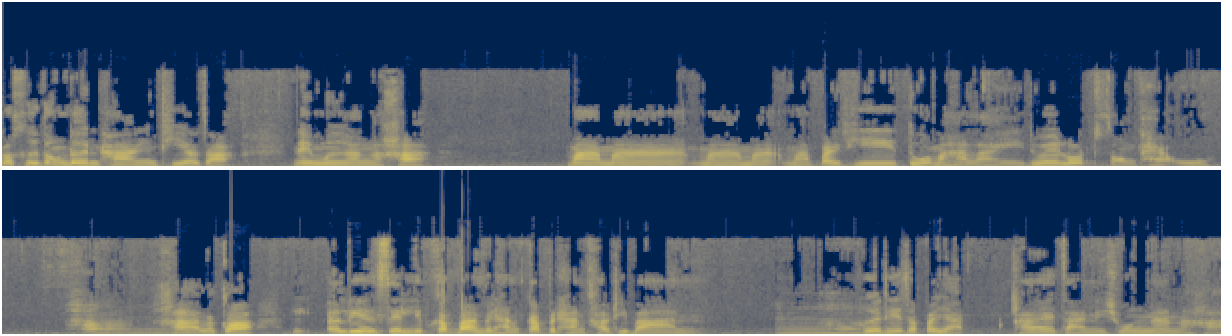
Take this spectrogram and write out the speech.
ก็คือต้องเดินทางเที่ยวจากในเมืองอะค่ะ มามามามามาไปที่ตัวมหาลัยด้วยรถสองแถวค่ะค่ะ แล้วก็เรียนเสร็จรีบกลับบ้านไปทานกลับไปทานข้าวที่บ้านอืมเพื่อที่จะประหยัดค่าใช้จ่ายในช่วงนั้นนะคะ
